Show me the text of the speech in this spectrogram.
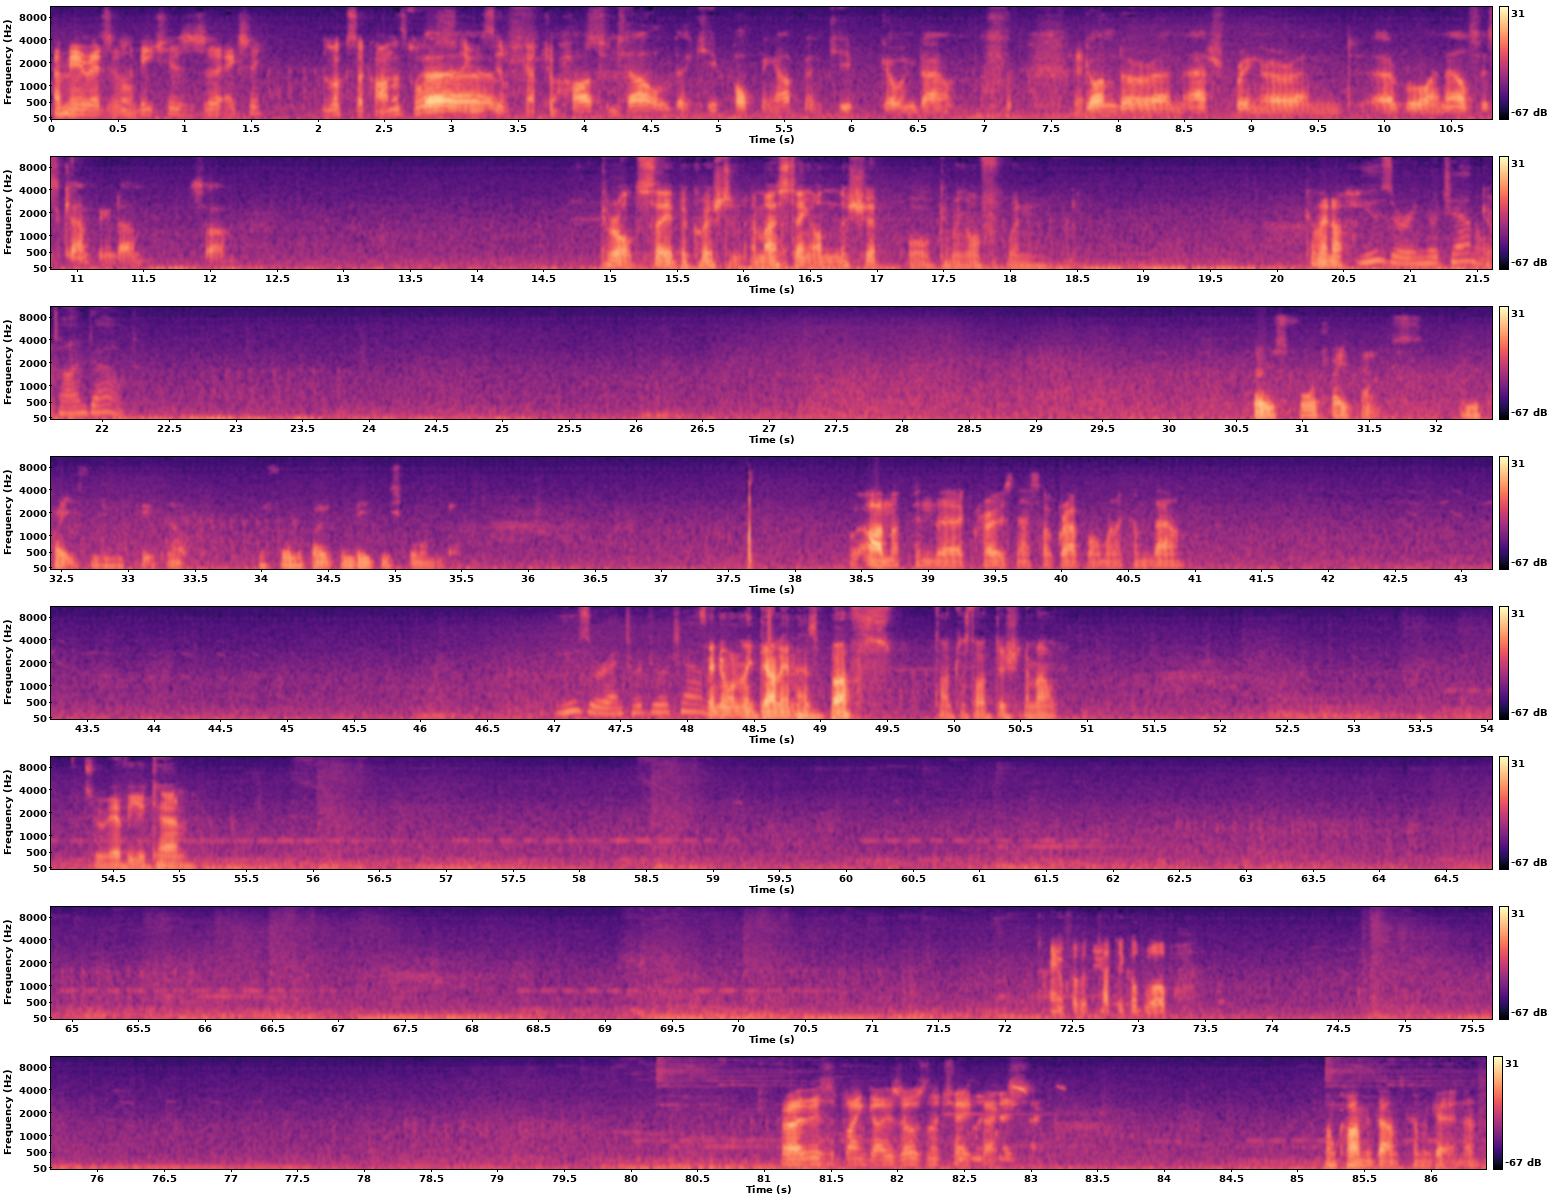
Amir Red's on the beaches, uh, actually. Looks like Connor's boat. he was Uh, able to catch up. hard to us. tell. They keep popping up and keep going down. Okay. Gondor and Ashbringer and everyone else is camping down. So Carol, Saber question. Am I staying on the ship or coming off when... Coming off. User in your channel Okay. timed out. Those four trade packs and the crates need to be picked up before the boat can be despawned. I'm up in the crow's nest. I'll grab one when I come down. User entered your channel. If anyone in the galleon has buffs, time to start dishing them out. To whoever you can. Tactical blob. Alright, this is plan, guys. Those are the trade packs. I'm climbing down to come and get it now.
